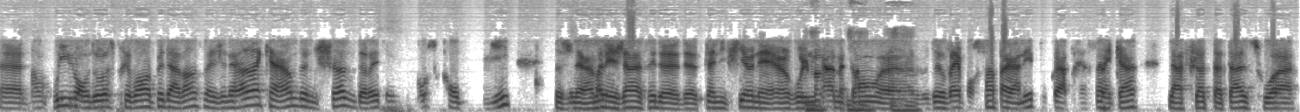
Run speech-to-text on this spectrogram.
Euh, donc oui, on doit se prévoir un peu d'avance, mais généralement, 40 d'une chose, vous devez être une grosse compagnie. Généralement, les gens essaient de, planifier un, roulement, mettons, euh, de 20% par année pour qu'après 5 ans, la flotte totale soit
